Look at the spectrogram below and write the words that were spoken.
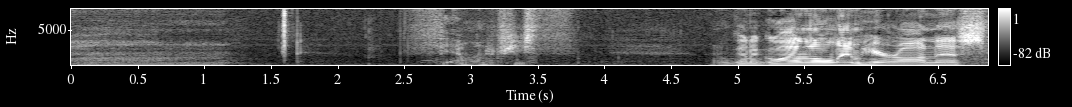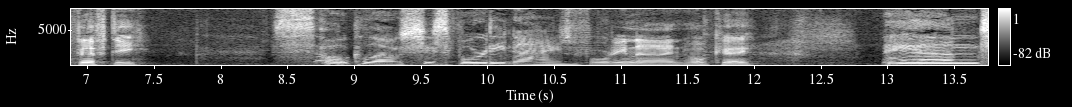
Um, I wonder if she's. I'm gonna go out on a limb here on this. Fifty. So close. She's 49. 49. Okay. And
